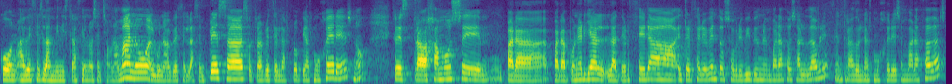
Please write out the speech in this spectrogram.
con a veces la administración nos echa una mano, algunas veces las empresas, otras veces las propias mujeres, ¿no? Entonces trabajamos eh, para, para, poner ya la tercera, el tercer evento Sobrevive un embarazo saludable, centrado en las mujeres embarazadas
